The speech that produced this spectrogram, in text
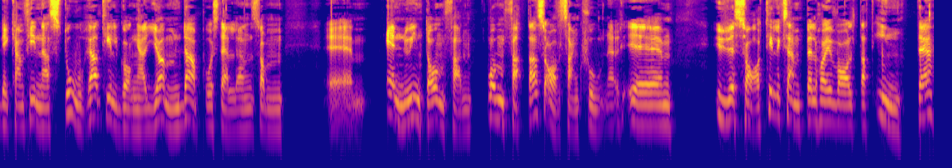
Det kan finnas stora tillgångar gömda på ställen som eh, ännu inte omfattas av sanktioner. Eh, USA till exempel har ju valt att inte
